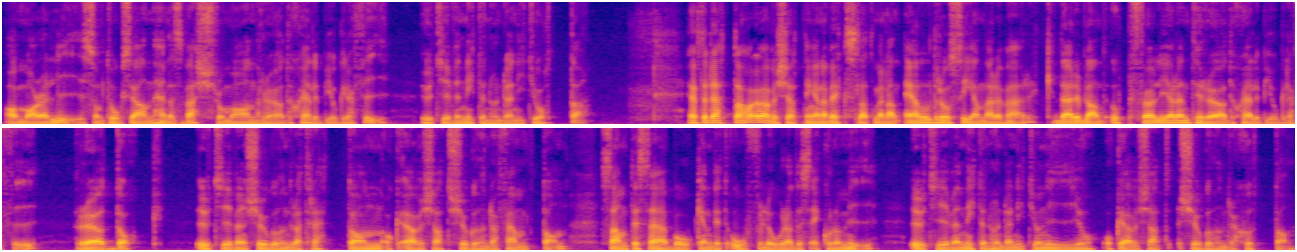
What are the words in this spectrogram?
av Mara Lee som tog sig an hennes versroman Röd självbiografi, utgiven 1998. Efter detta har översättningarna växlat mellan äldre och senare verk, däribland uppföljaren till Röd självbiografi, Röd dock, utgiven 2013 och översatt 2015, samt essäboken Det oförlorades ekonomi, utgiven 1999 och översatt 2017.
